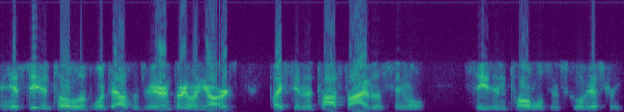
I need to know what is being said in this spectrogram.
and his season total of 1,331 yards placed him in the top five of the single season totals in school history.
